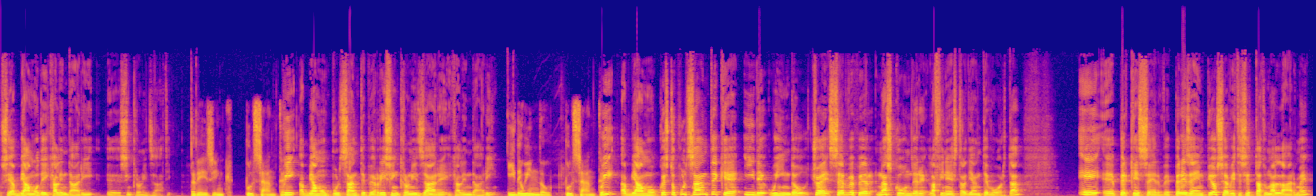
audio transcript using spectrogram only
se abbiamo dei calendari eh, sincronizzati. Resync, pulsante. Qui abbiamo un pulsante per risincronizzare i calendari. IDE window, pulsante. Qui abbiamo questo pulsante che è IDE window, cioè serve per nascondere la finestra di antevorta. E eh, perché serve? Per esempio, se avete settato un allarme,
